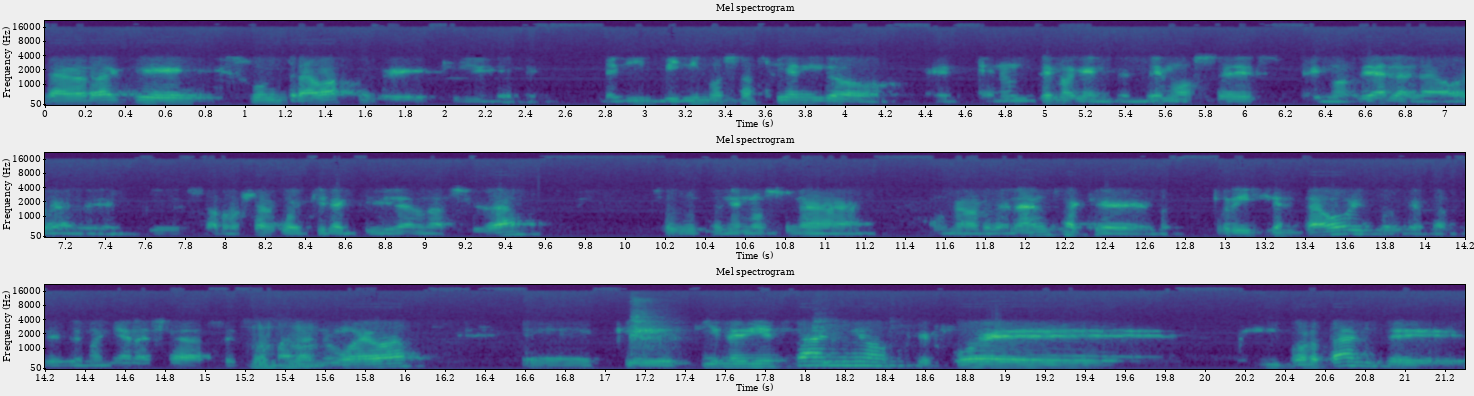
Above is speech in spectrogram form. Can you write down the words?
La verdad que es un trabajo que, vinimos haciendo en, un tema que entendemos es primordial a la hora de, desarrollar cualquier actividad en la ciudad. Nosotros tenemos una, ordenanza que rige hasta hoy, porque a partir de mañana ya se toma la nueva, eh, que tiene 10 años, que fue importante,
